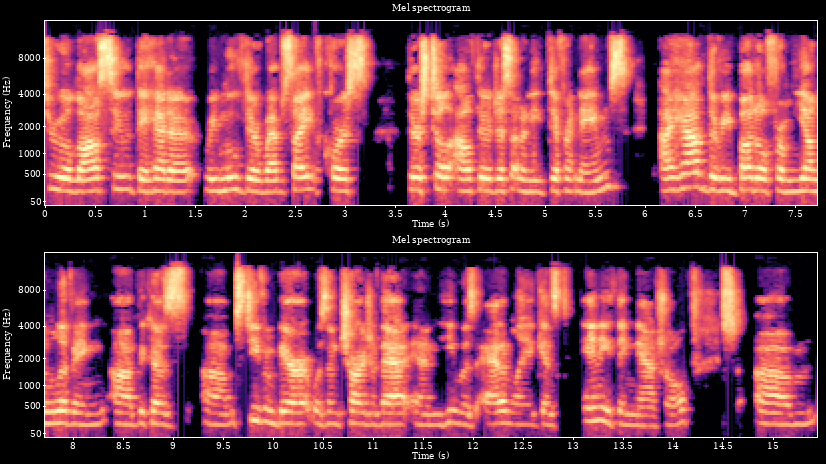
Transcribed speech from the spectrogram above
through a lawsuit, they had to remove their website. Of course, they're still out there just underneath different names. I have the rebuttal from Young Living uh, because um, Stephen Barrett was in charge of that and he was adamantly against anything natural. Um,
